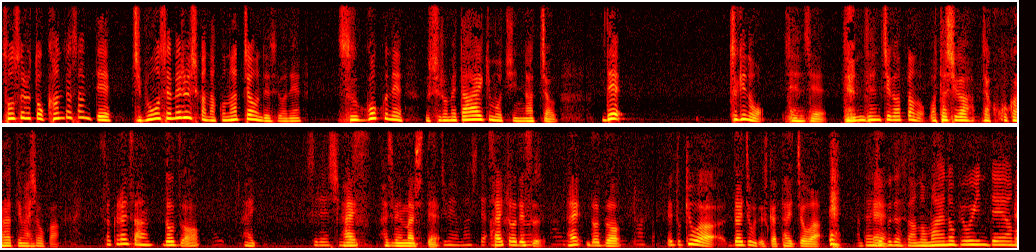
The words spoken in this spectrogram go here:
そうすると患者さんって自分を責めるしかなくなっちゃうんですよね。すごくね後ろめたい気持ちになっちゃう。で次の先生全然違ったの。私がじゃあここからやってみましょうか、桜井さんどうぞ。はい。失礼します、はい。はじめまして。はじめまして。あ斉藤です。はいどうぞえっと今日は大丈夫ですか？体調は？え大丈夫です。あの前の病院であの、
